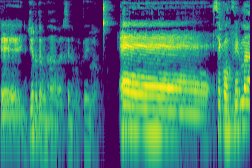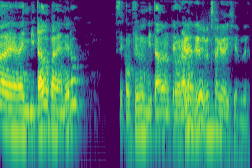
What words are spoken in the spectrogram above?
Eh, yo no tengo nada para hacer por crédito. Eh, ¿Se confirma eh, invitado para enero? ¿Se confirma invitado en el Era programa? enero, yo pensaba que era diciembre.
